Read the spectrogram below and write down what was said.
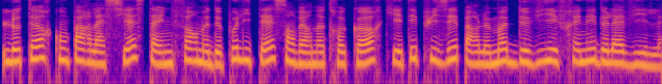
l'auteur compare la sieste à une forme de politesse envers notre corps qui est épuisé par le mode de vie effréné de la ville.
